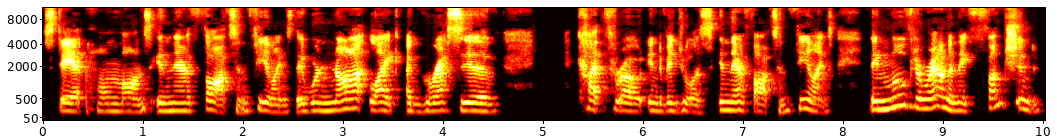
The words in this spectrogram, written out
stay at home moms in their thoughts and feelings. They were not like aggressive, cutthroat individualists in their thoughts and feelings. They moved around and they functioned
